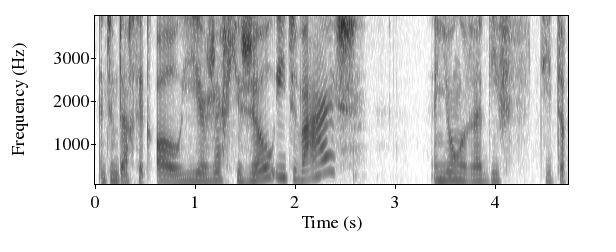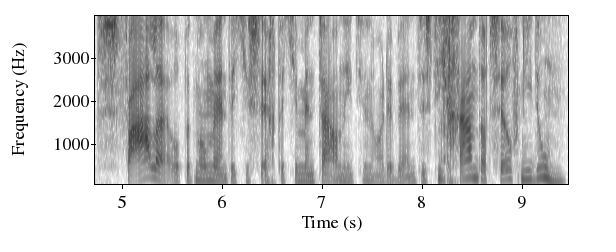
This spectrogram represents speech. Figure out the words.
En toen dacht ik, oh, hier zeg je zoiets waars... Een jongere die, die dat is falen op het moment dat je zegt dat je mentaal niet in orde bent. Dus die gaan dat zelf niet doen.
